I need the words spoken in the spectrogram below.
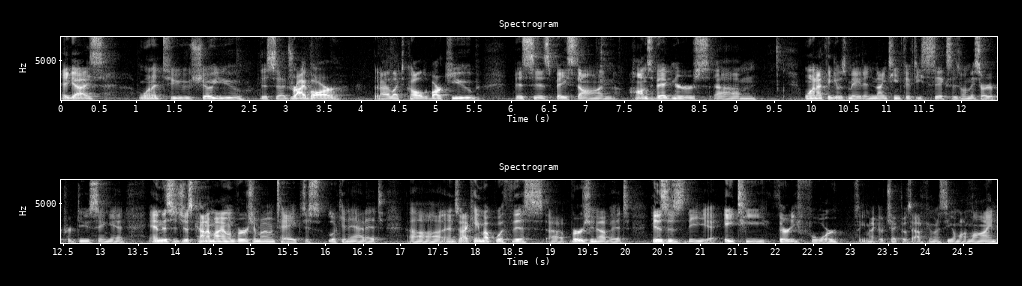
Hey guys, wanted to show you this uh, dry bar that I like to call the Bar Cube. This is based on Hans Wegner's um, one, I think it was made in 1956 is when they started producing it. And this is just kind of my own version, my own take, just looking at it. Uh, and so I came up with this uh, version of it. His is the AT34, so you might go check those out if you want to see them online.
